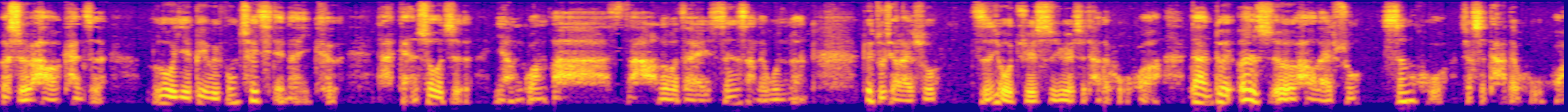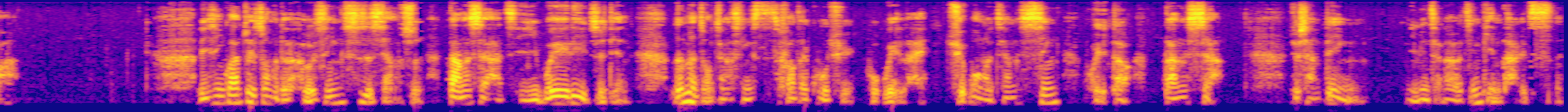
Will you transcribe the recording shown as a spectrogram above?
二十二号看着落叶被微风吹起的那一刻，他感受着阳光啊洒落在身上的温暖。对主角来说，只有爵士乐是他的火花，但对二十二号来说，生活就是他的火花。理性观最重要的核心思想是当下即威力之点。人们总将心思放在过去或未来，却忘了将心回到当下。就像电影里面讲到的经典台词：“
